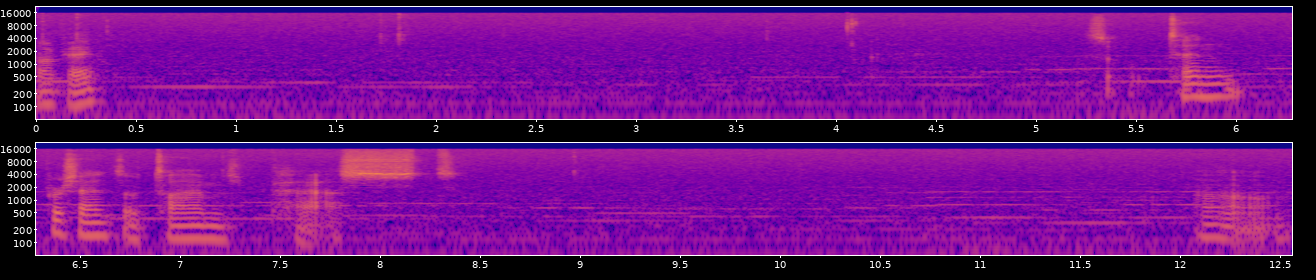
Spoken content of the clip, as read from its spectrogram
okay. So, 10% of time's passed. Um,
